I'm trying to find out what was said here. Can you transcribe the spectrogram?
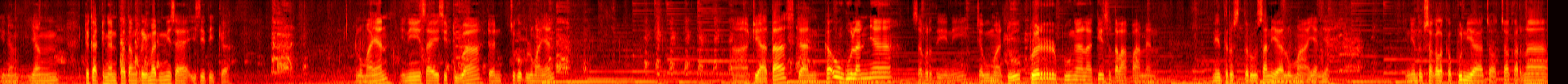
Ini yang, yang dekat dengan batang primer ini saya isi tiga. Lumayan ini saya isi dua dan cukup lumayan. Nah, di atas dan keunggulannya seperti ini jambu madu berbunga lagi setelah panen. Ini terus-terusan ya lumayan ya. Ini untuk skala kebun ya cocok karena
